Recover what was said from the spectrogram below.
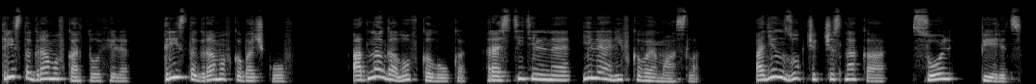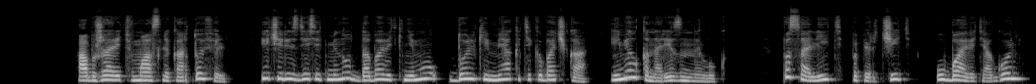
300 граммов картофеля, 300 граммов кабачков, одна головка лука, растительное или оливковое масло, один зубчик чеснока, соль, перец. Обжарить в масле картофель и через 10 минут добавить к нему дольки мякоти кабачка и мелко нарезанный лук. Посолить, поперчить, убавить огонь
